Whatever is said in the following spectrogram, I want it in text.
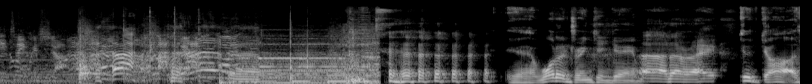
you take a shot. Yeah. What a drinking game. I know, right? Good God.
